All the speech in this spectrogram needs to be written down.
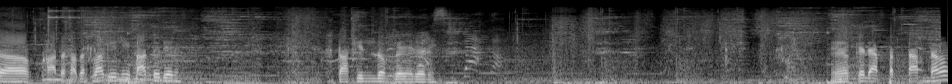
nggak ke atas atas lagi nih batu dia nih. Stakin dong kayaknya dia nih. Ya oke dapat turtle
